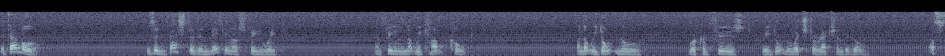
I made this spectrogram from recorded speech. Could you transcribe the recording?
The devil is invested in making us feel weak and feeling that we can't cope and that we don't know, we're confused, we don't know which direction to go. That's,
